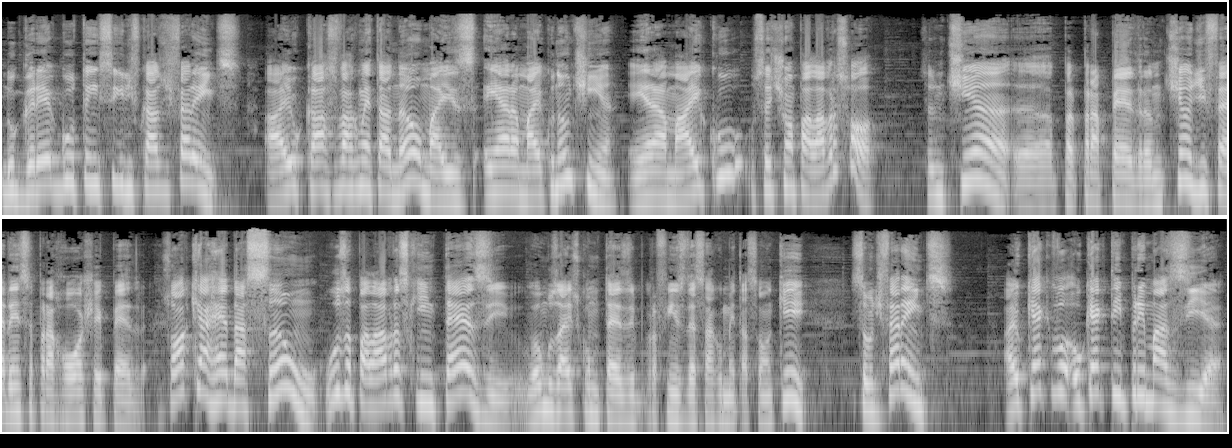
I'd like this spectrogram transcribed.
no grego tem significados diferentes. Aí o Cássio vai argumentar, não, mas em aramaico não tinha. Em aramaico você tinha uma palavra só. Você não tinha uh, pra, pra pedra, não tinha diferença para rocha e pedra. Só que a redação usa palavras que, em tese, vamos usar isso como tese para fins dessa argumentação aqui, são diferentes. Aí o que é que, o que, é que tem primazia?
